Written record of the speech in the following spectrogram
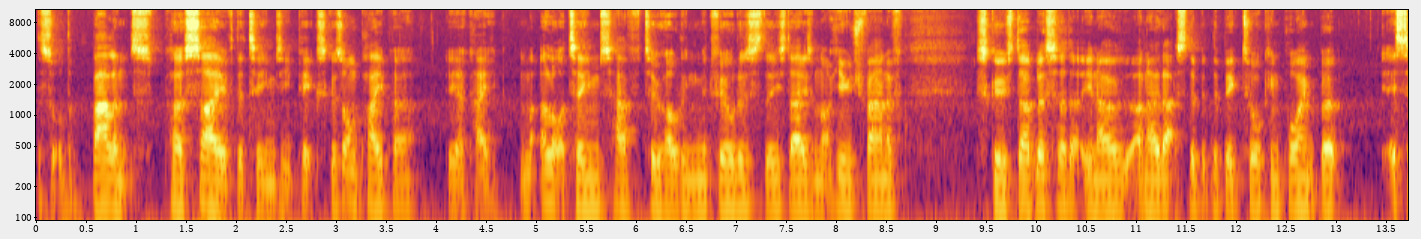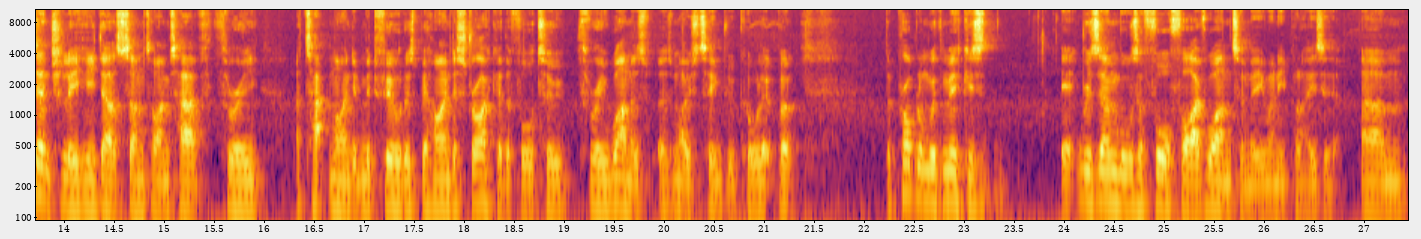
the sort of the balance per se of the teams he picks because on paper, yeah, okay, a lot of teams have two holding midfielders these days. I'm not a huge fan of Skuse Douglas. So that, you know, I know that's the the big talking point, but essentially he does sometimes have three attack minded midfielders behind a striker, the 4 2 3 1, as, as most teams would call it. But the problem with Mick is it resembles a 4 5 1 to me when he plays it. Um,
